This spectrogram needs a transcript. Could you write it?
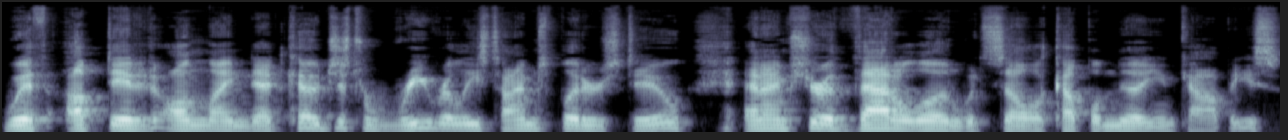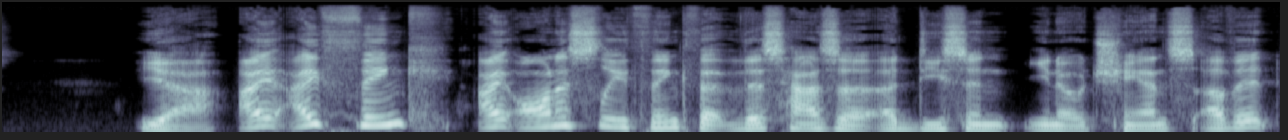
with updated online netcode just re-release Time Splitters too, and I'm sure that alone would sell a couple million copies. Yeah, I I think I honestly think that this has a, a decent you know chance of it.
